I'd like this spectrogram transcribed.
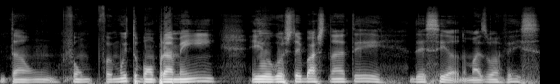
Então foi, foi muito bom para mim e eu gostei bastante desse ano, mais uma vez.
